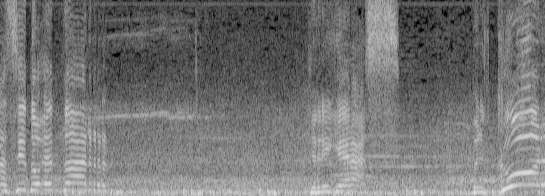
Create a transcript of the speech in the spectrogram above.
رصيده إنذار كريجيراس بالكورة.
